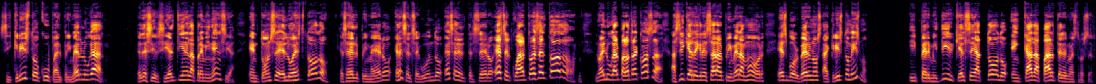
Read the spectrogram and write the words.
si Cristo ocupa el primer lugar, es decir, si Él tiene la preeminencia, entonces Él lo es todo. Ese es el primero, Él es el segundo, ese es el tercero, es el cuarto, es el todo. No hay lugar para otra cosa. Así que regresar al primer amor es volvernos a Cristo mismo y permitir que Él sea todo en cada parte de nuestro ser.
